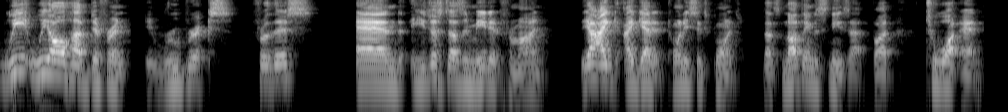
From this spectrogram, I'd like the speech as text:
we we all have different rubrics for this, and he just doesn't meet it for mine. Yeah, I I get it. Twenty six points. That's nothing to sneeze at. But to what end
